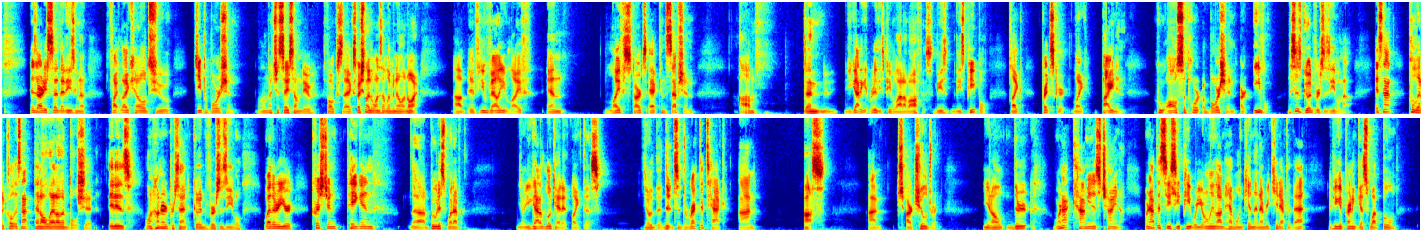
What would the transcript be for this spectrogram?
has already said that he's going to fight like hell to keep abortion. Well, that should say something to you, folks, especially the ones that live in Illinois. Uh, if you value life and life starts at conception, um, then you got to get rid of these people out of office. These these people like Pritzker, like Biden, who all support abortion are evil. This is good versus evil now. It's not political. It's not that all that other bullshit. It is 100% good versus evil, whether you're Christian, pagan, uh, Buddhist, whatever. You know, you got to look at it like this. You know, it's a direct attack on us on ch- our children. You know, they're we're not communist China. We're not the CCP where you're only allowed to have one kid and then every kid after that, if you get pregnant, guess what? Boom.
